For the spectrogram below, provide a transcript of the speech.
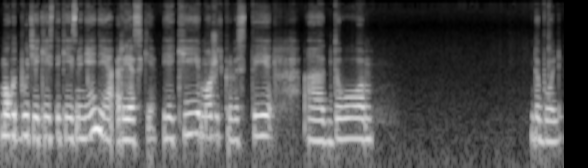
можуть бути якісь такі змінення різкі, які можуть привести до до боли.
